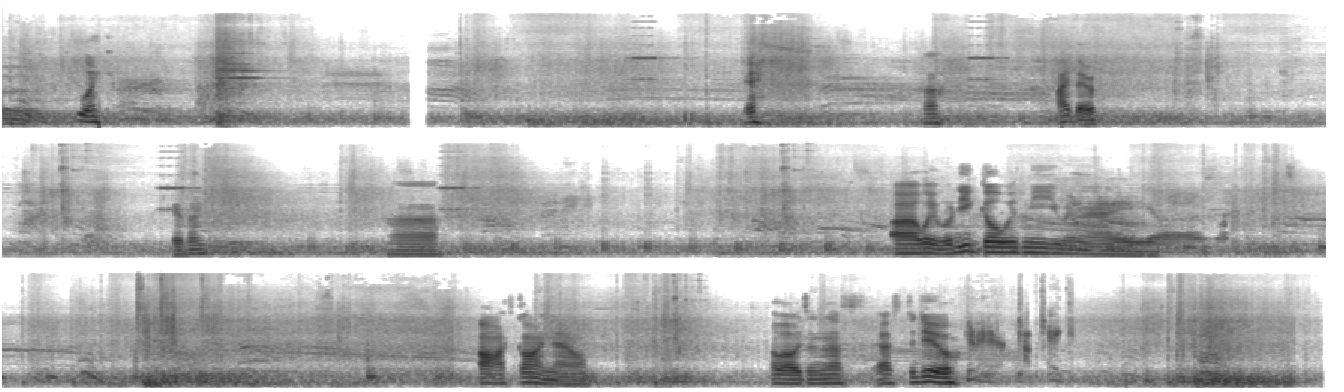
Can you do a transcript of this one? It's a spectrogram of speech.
doing? Yeah. Uh, hi there. Okay. Uh. Uh, wait, will you go with me when I, uh... Oh, it's gone now. Oh, it's enough us to do. Come here, Cupcake.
